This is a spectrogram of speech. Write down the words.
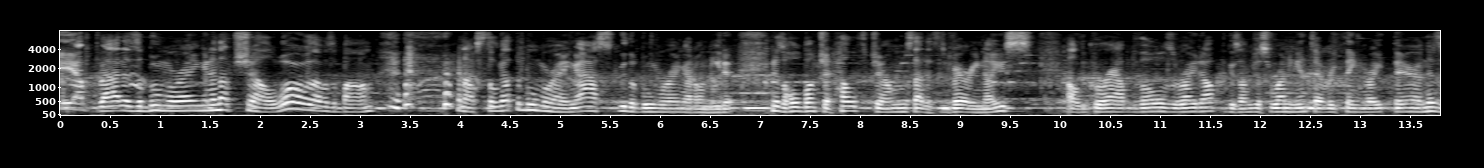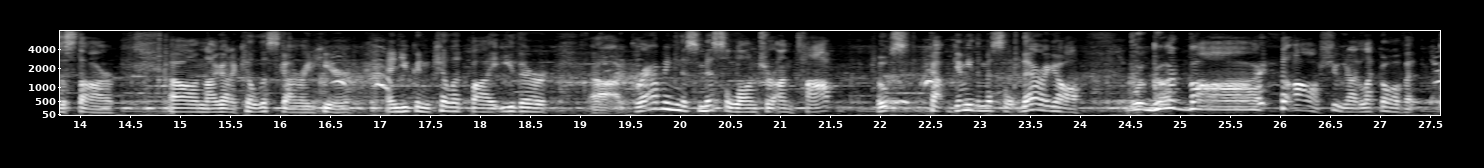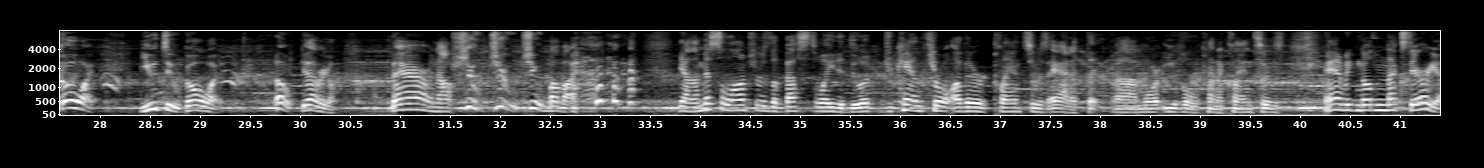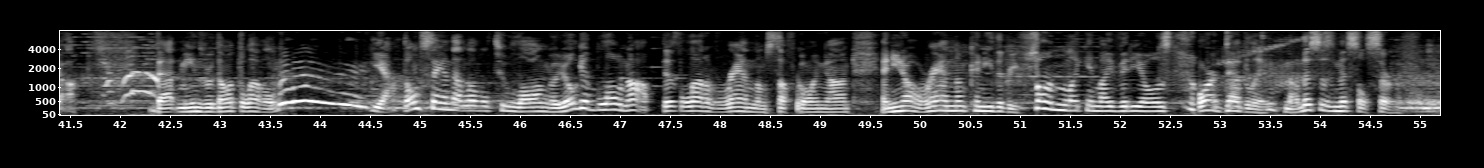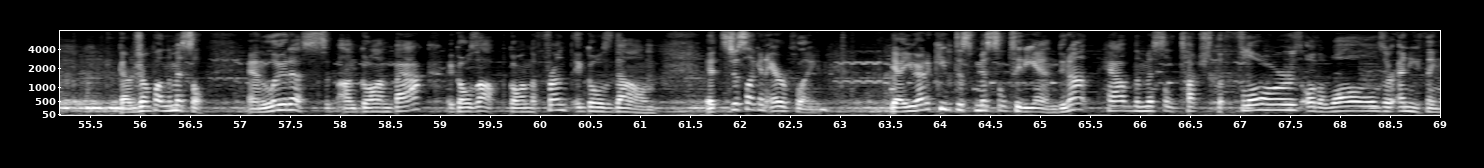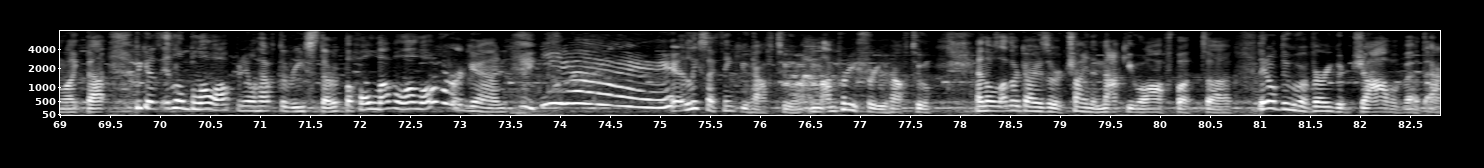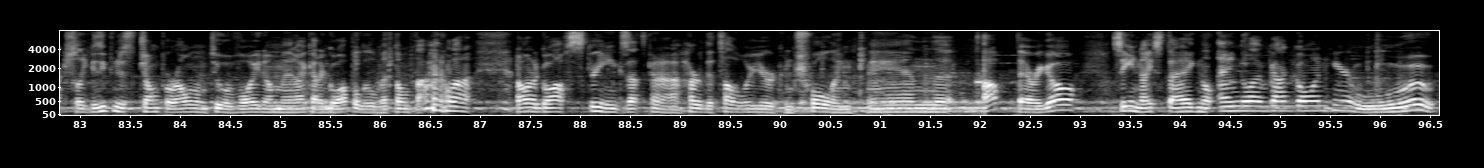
yep that is a boomerang in a nutshell whoa that was a bomb and I still got the boomerang ah screw the boomerang I don't need it there's a whole bunch of health gems that is very nice I'll grab those right up because I'm just running into everything right there. And there's a star. Oh, and I gotta kill this guy right here. And you can kill it by either uh, grabbing this missile launcher on top. Oops, give me the missile. There we go. Goodbye! Oh, shoot, I let go of it. Go away! You two, go away. Oh, yeah, there we go. There, and now shoot, shoot, shoot, bye-bye. Yeah, the missile launcher is the best way to do it, but you can throw other clancers at it, the uh, more evil kind of clancers. And we can go to the next area. That means we're done with the level. Yeah, don't stay in that level too long or you'll get blown up. There's a lot of random stuff going on, and you know random can either be fun like in my videos, or deadly. Now this is Missile Surf. Gotta jump on the missile. And look at this, I'm going back, it goes up. Go on the front, it goes down. It's just like an airplane. Yeah, you gotta keep this missile to the end. Do not have the missile touch the floors or the walls or anything like that, because it'll blow up and you'll have to restart the whole level all over again. Yay! At least I think you have to. I'm, I'm pretty sure you have to. And those other guys are trying to knock you off, but uh, they don't do a very good job of it, actually, because you can just jump around them to avoid them, and I gotta go up a little bit, don't I? I don't wanna, I don't wanna go off screen, because that's kind of hard to tell where you're controlling. And uh, up, there we go. See, nice diagonal angle I've got going here. Whoa!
